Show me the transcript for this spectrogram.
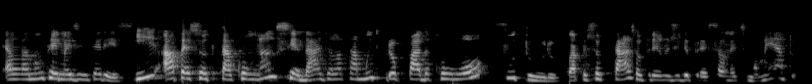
ela não tem mais interesse. E a pessoa que está com ansiedade, ela está muito preocupada com o futuro. A pessoa que está sofrendo de depressão nesse momento,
